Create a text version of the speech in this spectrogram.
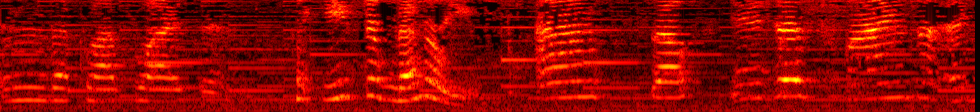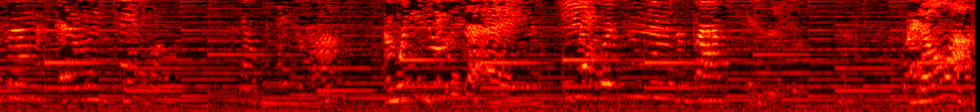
in the cross for. Easter memories. And so you just find the eggs and everything. And what do you do with the eggs? You put them in the basket. Noah,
